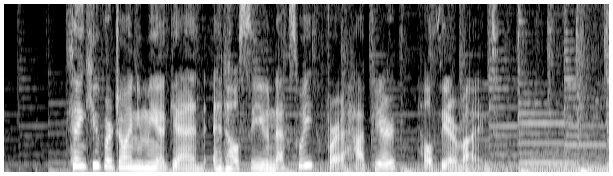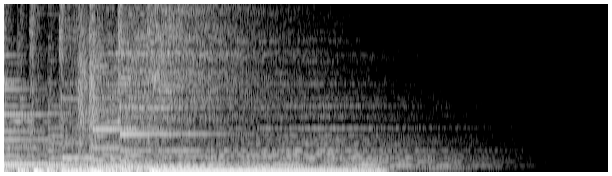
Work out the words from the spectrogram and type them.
Thank you for joining me again, and I'll see you next week for a happier, healthier mind.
